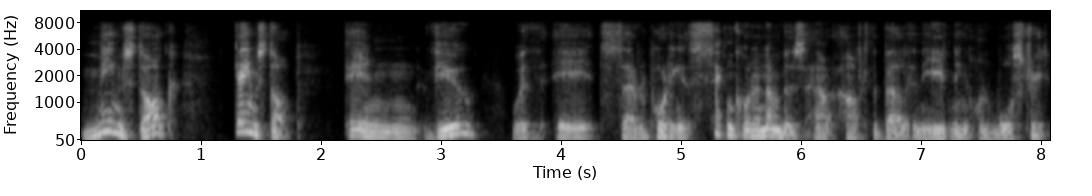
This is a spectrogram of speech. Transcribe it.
meme stock, GameStop in view with its uh, reporting its second quarter numbers out after the bell in the evening on Wall Street.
